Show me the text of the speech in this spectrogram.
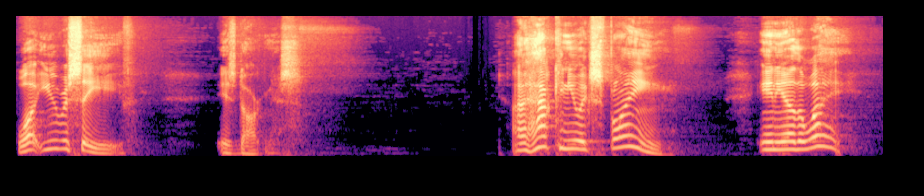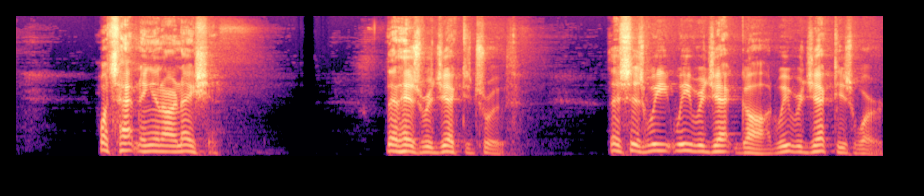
what you receive is darkness. How can you explain any other way what's happening in our nation that has rejected truth? That says we, we reject God, we reject His Word.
